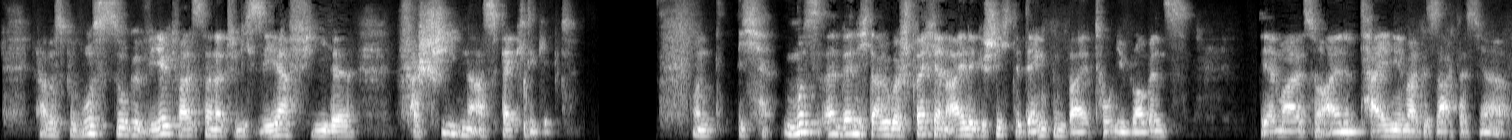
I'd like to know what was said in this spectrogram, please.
ich habe es bewusst so gewählt, weil es da natürlich sehr viele verschiedene Aspekte gibt. Und ich muss, äh, wenn ich darüber spreche, an eine Geschichte denken bei Tony Robbins, der mal zu einem Teilnehmer gesagt hat, ja,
